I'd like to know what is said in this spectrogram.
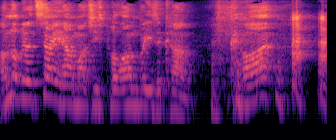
I'm not going to say how much he's put on, but he's a cunt. All right.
